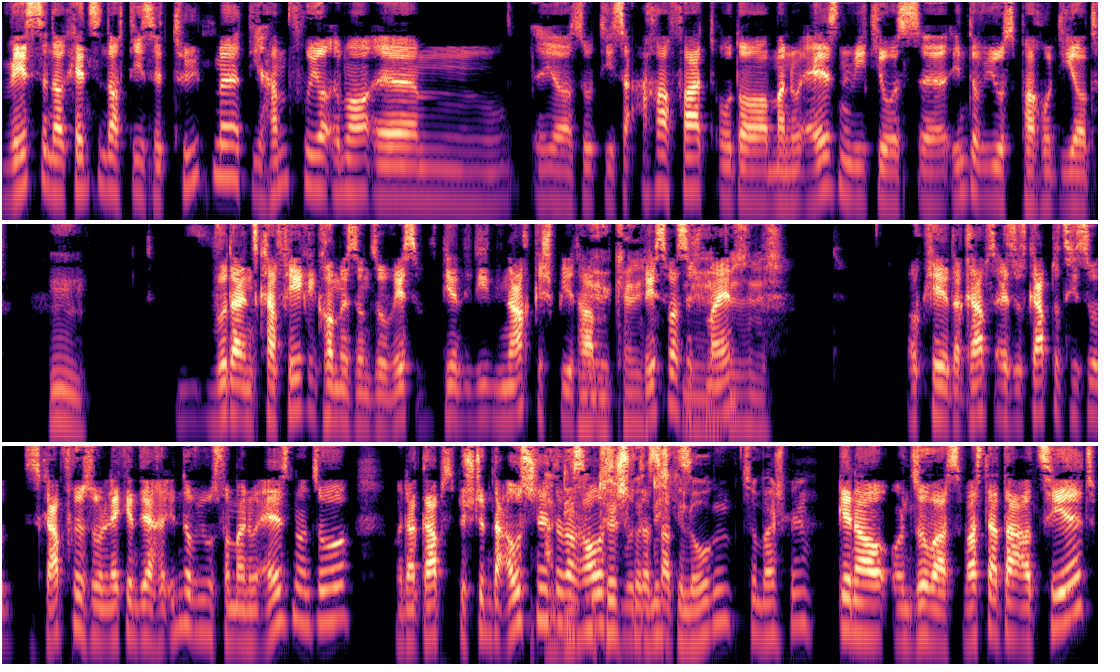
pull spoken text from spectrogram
weißt du noch, kennst du noch diese Typen, die haben früher immer ähm, ja, so diese Arafat oder Manuelsen-Videos, äh, Interviews parodiert. Hm. Wo da ins Café gekommen ist und so, weißt die, die, die nachgespielt haben. Nee, weißt du, was nee, ich meine? Okay, da gab's, also es gab tatsächlich so, es gab früher so legendäre Interviews von Manuelsen und so, und da gab's bestimmte Ausschnitte An daraus. Tisch wird nicht gelogen, zum Beispiel? Genau, und sowas. Was der da erzählt,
